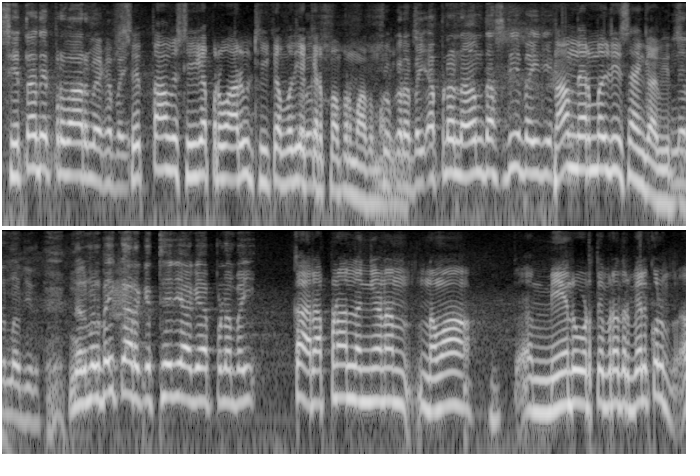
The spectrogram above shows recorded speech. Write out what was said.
ਸੇਤਾ ਦੇ ਪਰਿਵਾਰ ਮੈਂ ਕਿਹਾ ਬਾਈ। ਸਿਹਤਾਂ ਵੀ ਠੀਕ ਆ ਪਰਿਵਾਰ ਵੀ ਠੀਕ ਆ ਵਧੀਆ ਕਿਰਪਾ ਪਰਮਾਤਮਾ ਦੀ। ਸ਼ੁਕਰ ਆ ਬਾਈ। ਆਪਣਾ ਨਾਮ ਦੱਸ ਦਈਏ ਬਾਈ ਜੀ। ਨਾਮ ਨਿਰਮਲਜੀਤ ਸਿੰਘ ਆ ਵੀਰ ਜੀ। ਨਿਰਮਲ ਜੀ ਦਾ। ਨਿਰਮਲ ਬਾਈ ਘਰ ਕਿੱਥੇ ਜੇ ਆ ਗਿਆ ਆਪਣਾ ਬਾਈ? ਘਰ ਆਪਣਾ ਲੰਗਿਆਣਾ ਨਵਾਂ ਮੇਨ ਰੋਡ ਤੇ ਬ੍ਰਦਰ ਬਿਲਕੁਲ ਅ,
